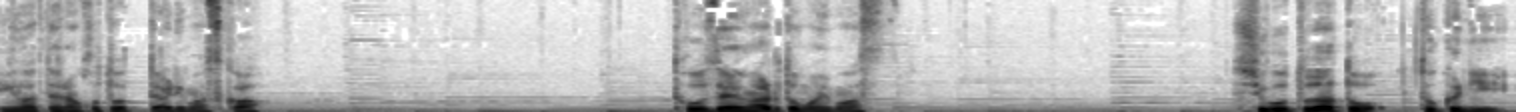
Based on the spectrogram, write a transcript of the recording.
苦手なことってありますか？当然あると思います。仕事だと特に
